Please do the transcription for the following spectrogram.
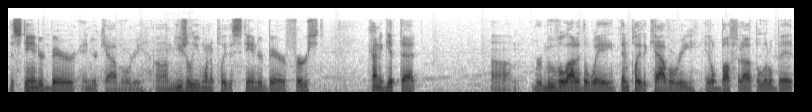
the standard bearer and your cavalry. Um, usually you want to play the standard bearer first kind of get that um, removal out of the way, then play the cavalry. It'll buff it up a little bit.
